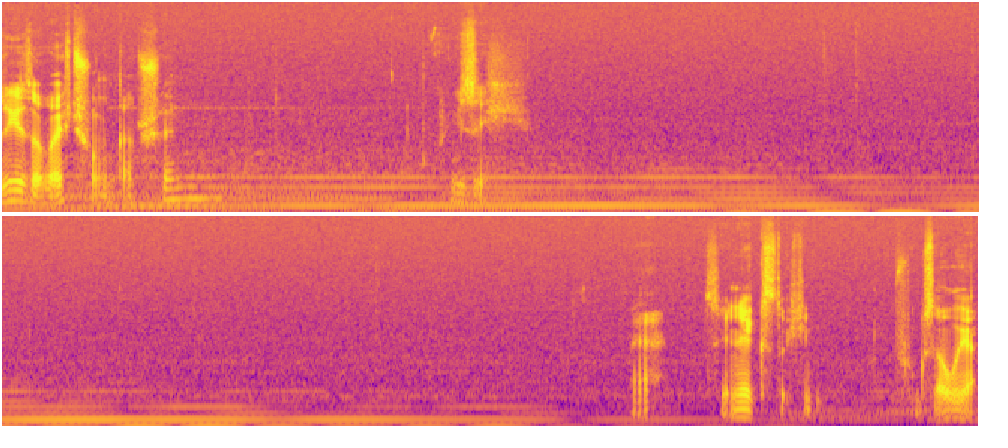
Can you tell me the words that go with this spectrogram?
Hier ist aber echt schon ganz schön riesig. Ja, sehe nichts durch den Flugsaurier.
